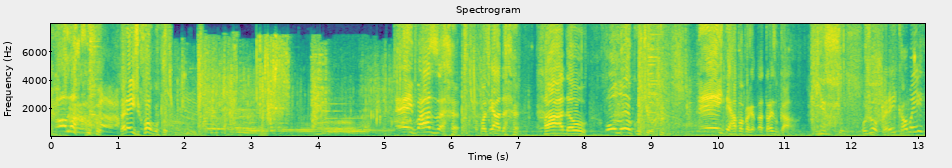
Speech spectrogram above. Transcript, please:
Ô, louco! Pera aí, jogo! Ei, vaza! Rapaziada! Ah, não! Ô, louco, tio! Ei, derrapa pra atrás do carro. Isso! Ô, jogo, pera aí, calma aí.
